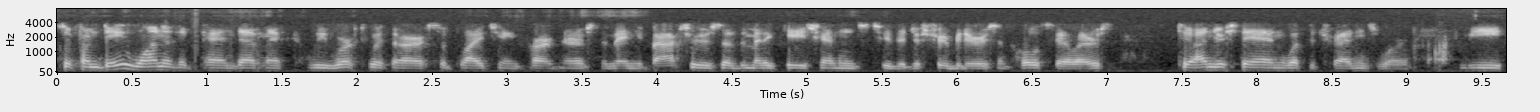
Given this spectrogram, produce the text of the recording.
So, from day one of the pandemic, we worked with our supply chain partners, the manufacturers of the medications, to the distributors and wholesalers, to understand what the trends were. We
